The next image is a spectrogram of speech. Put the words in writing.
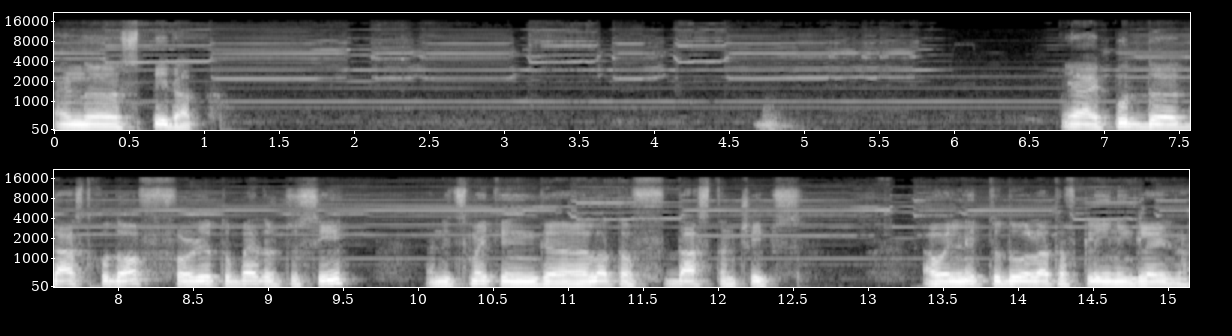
And uh, speed up. Yeah I put the dust hood off for you to better to see and it's making a lot of dust and chips. I will need to do a lot of cleaning later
